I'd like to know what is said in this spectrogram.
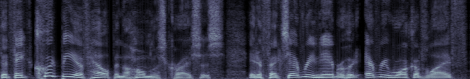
that they could be of help in the homeless crisis. It affects every neighborhood, every walk of life.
